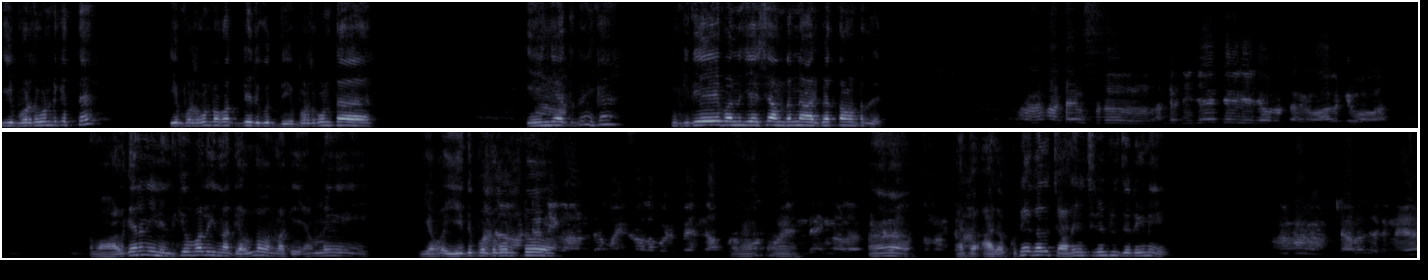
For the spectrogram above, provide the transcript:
ఈ బురద గుంటకి ఇస్తే ఈ బురద గుంట ఒక ఎదుగుద్ది. ఈ బురద గుంట ఏం చేస్తుంది ఇంకా? ఇంక ఇదే పనులు చేసి అందరిని ఆరిపేస్తా ఉంటది. వాళ్ళకైనా నేను ఎందుకు ఇవ్వాలి? నాకు తెలదు. నాకు ఏ అమ్మాయి ఏది బురదగుంటో? అది అదొక్కటే కాదు. చాలా ఇన్సిడెంట్లు జరిగినాయి ఆహా, చాలా జరిగినాయా ఉమ్. అయితే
